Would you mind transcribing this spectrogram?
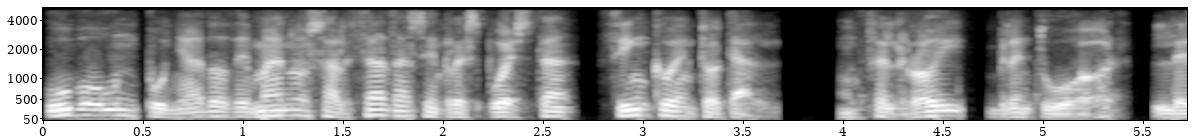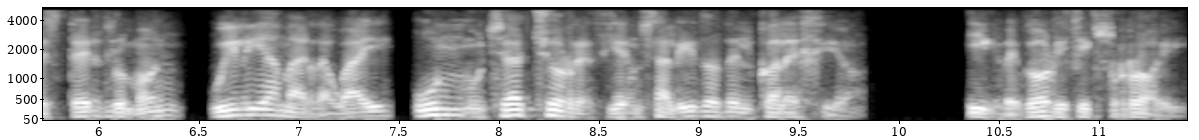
Hubo un puñado de manos alzadas en respuesta, cinco en total. Roy, Brent Ward, Lester Drummond, William Ardaway, un muchacho recién salido del colegio. Y Gregory Fitzroy.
